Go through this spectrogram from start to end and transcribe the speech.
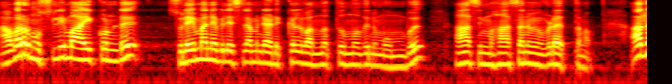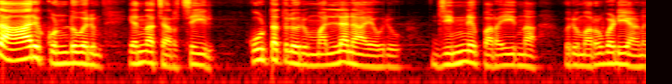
അവർ മുസ്ലിമായിക്കൊണ്ട് സുലൈമാൻ നബി ഇസ്ലാമിന്റെ അടുക്കൽ വന്നെത്തുന്നതിന് മുമ്പ് ആ സിംഹാസനം ഇവിടെ എത്തണം അതാര് കൊണ്ടുവരും എന്ന ചർച്ചയിൽ കൂട്ടത്തിലൊരു മല്ലനായ ഒരു ജിന്ന് പറയുന്ന ഒരു മറുപടിയാണ്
